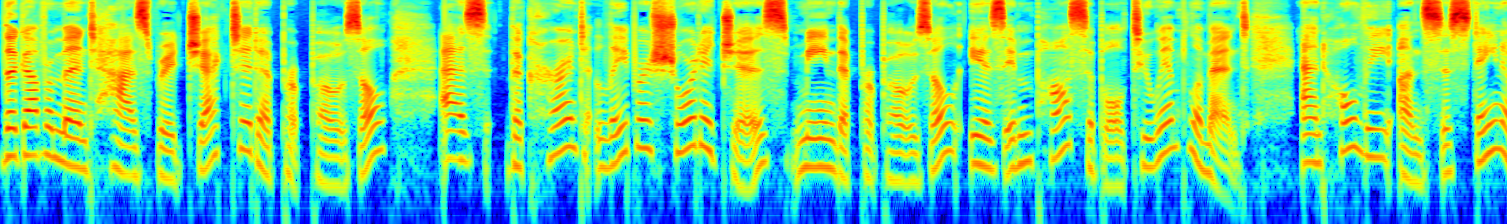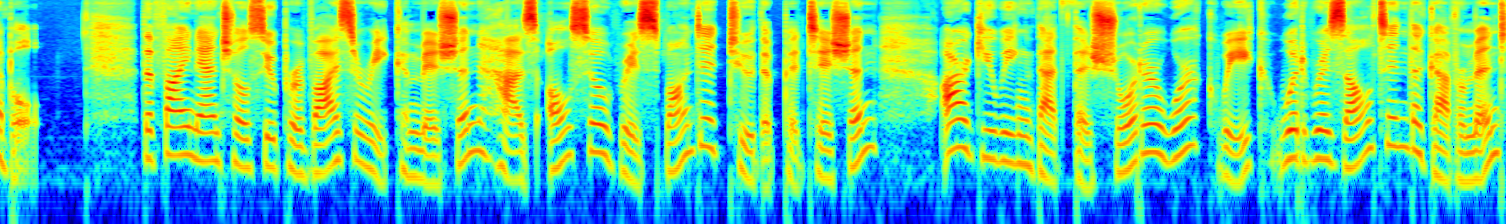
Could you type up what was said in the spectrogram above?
the government has rejected a proposal as the current labor shortages mean the proposal is impossible to implement and wholly unsustainable. The Financial Supervisory Commission has also responded to the petition, arguing that the shorter work week would result in the government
